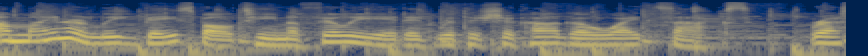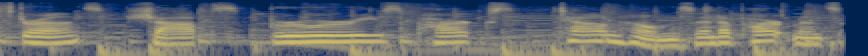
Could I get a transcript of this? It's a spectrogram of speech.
a minor league baseball team affiliated with the Chicago White Sox. Restaurants, shops, breweries, parks, townhomes, and apartments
